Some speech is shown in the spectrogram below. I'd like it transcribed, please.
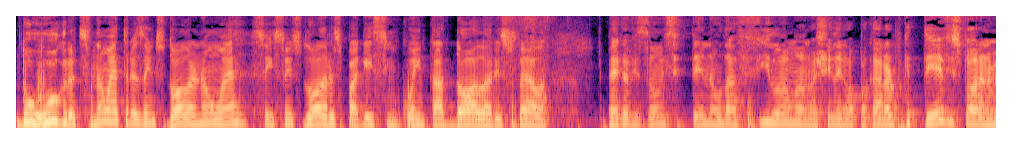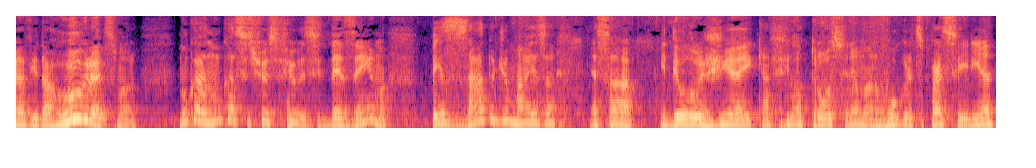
do Rugrats, não é 300 dólares, não é 600 dólares, paguei 50 dólares, fela. Pega a visão, esse T não da fila, mano. Achei legal pra caralho, porque teve história na minha vida. Rugrats, mano. Nunca, nunca assistiu esse, filme, esse desenho, mano pesado demais a, essa ideologia aí que a fila trouxe, né, mano? Rugrats, parceria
